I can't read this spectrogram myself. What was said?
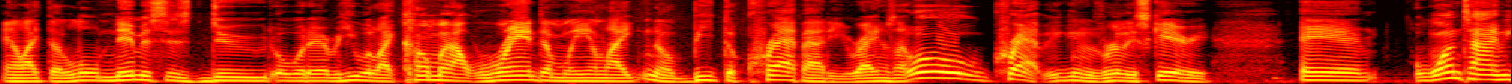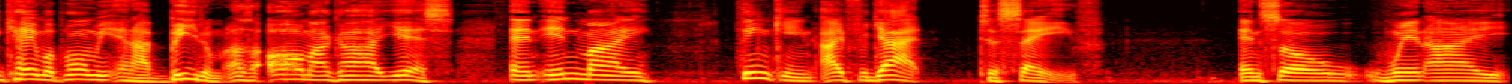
And like the little Nemesis dude or whatever, he would like come out randomly and like, you know, beat the crap out of you, right? He was like, oh crap. It was really scary. And one time he came up on me and I beat him. I was like, oh my God, yes. And in my thinking, I forgot to save. And so when I,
